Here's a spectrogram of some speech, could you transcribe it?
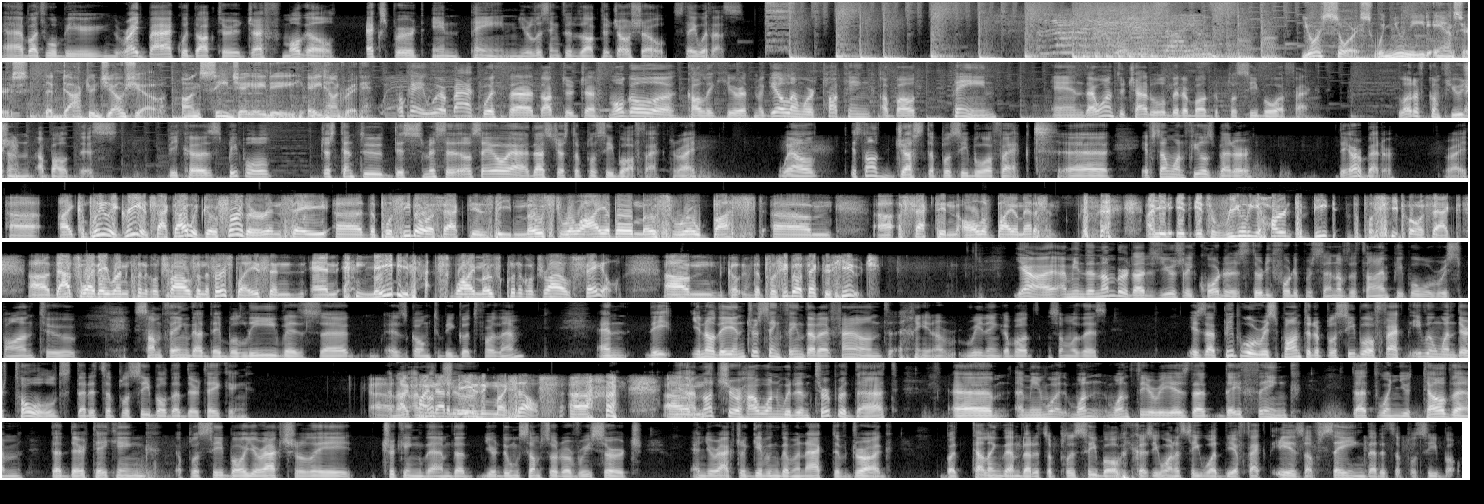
Uh, but we'll be right back with Dr. Jeff Mogil, expert in pain. You're listening to the Dr. Joe Show. Stay with us. Your source when you need answers. The Dr. Joe Show on CJAD 800. Okay, we're back with uh, Dr. Jeff Mogil, a colleague here at McGill, and we're talking about pain. And I want to chat a little bit about the placebo effect. A lot of confusion okay. about this because people just tend to dismiss it. They'll say, oh, yeah, that's just a placebo effect, right? Well, it's not just a placebo effect. Uh, if someone feels better, they are better, right? Uh, I completely agree. In fact, I would go further and say uh, the placebo effect is the most reliable, most robust um, uh, effect in all of biomedicine. I mean, it, it's really hard to beat the placebo effect. Uh, that's why they run clinical trials in the first place, and and and maybe that's why most clinical trials fail. Um, the placebo effect is huge. Yeah, I, I mean, the number that is usually quoted is 30, 40% of the time people will respond to something that they believe is uh, is going to be good for them. And the you know the interesting thing that I found, you know, reading about some of this, is that people will respond to the placebo effect even when they're told that it's a placebo that they're taking. Uh, I, I, find that sure, amazing myself. Uh, um, yeah, I'm not sure how one would interpret that, um, I mean, one one theory is that they think that when you tell them that they're taking a placebo, you're actually tricking them that you're doing some sort of research, and you're actually giving them an active drug, but telling them that it's a placebo because you want to see what the effect is of saying that it's a placebo.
